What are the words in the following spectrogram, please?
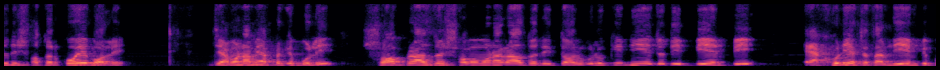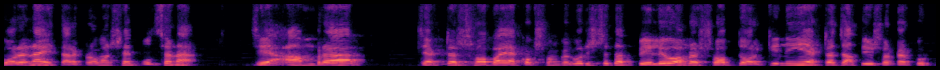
যদি সতর্ক হয়ে বলে, যেমন আমি আপনাকে বলি, সব রাজনৈতিক সমমনা রাজনৈতিক দলগুলোকে নিয়ে যদি বিএনপি এখনই একটা, তার বিএনপি বলে নাই তারেক রহমান সাহেব বলছে না যে আমরা যে একটা সবাই একক সংখ্যাগরিষ্ঠতা পেলেও আমরা সব দলকে নিয়ে একটা জাতীয় সরকার করব।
